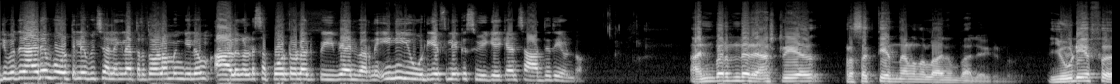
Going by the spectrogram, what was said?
ഇരുപതിനായിരം വോട്ട് ലഭിച്ച അല്ലെങ്കിൽ അത്രത്തോളമെങ്കിലും ആളുകളുടെ സപ്പോർട്ടുള്ള ഒരു പി വി അൻവറിന് ഇനി യു ഡി എഫിലേക്ക് സ്വീകരിക്കാൻ സാധ്യതയുണ്ടോ? അൻവറിന്റെ രാഷ്ട്രീയ പ്രസക്തി എന്താണെന്നുള്ള മുമ്പ് ആലോചിക്കേണ്ടത്. യു ഡി എഫ്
